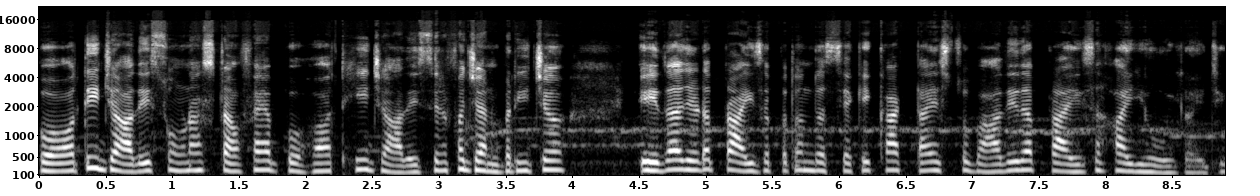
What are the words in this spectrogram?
ਬਹੁਤ ਹੀ ਜ਼ਿਆਦਾ ਸੋਹਣਾ ਸਟਫ ਹੈ, ਬਹੁਤ ਹੀ ਜ਼ਿਆਦਾ, ਸਿਰਫ ਜਨਵਰੀ ਚ ਇਹਦਾ ਜਿਹੜਾ ਪ੍ਰਾਈਸ ਆਪਾਂ ਤੁਹਾਨੂੰ ਦੱਸਿਆ ਕਿ ਘੱਟ ਆ, ਇਸ ਤੋਂ ਬਾਅਦ ਇਹਦਾ ਪ੍ਰਾਈਸ ਹਾਈ ਹੋਏਗਾ ਜੀ।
